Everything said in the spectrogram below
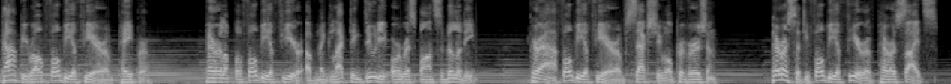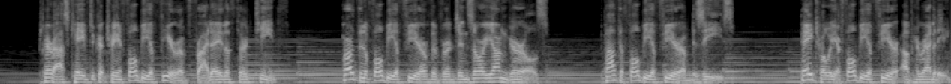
Papyrophobia fear of paper. Paralipophobia fear of neglecting duty or responsibility. Paraphobia fear of sexual perversion. Parasitophobia fear of parasites. Parascaptocatriophobia fear of Friday the 13th. Parthenophobia fear of the virgins or young girls. Pathophobia fear of disease. Patroiophobia fear of heredity.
